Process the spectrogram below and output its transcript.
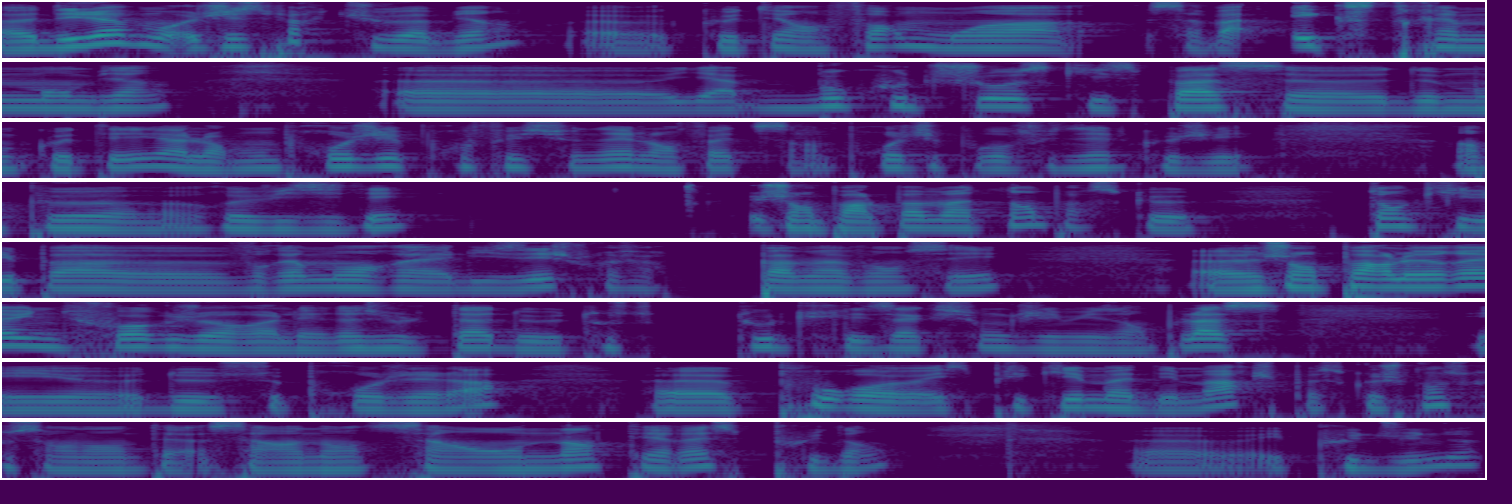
Euh, déjà, j'espère que tu vas bien, euh, que tu es en forme. Moi, ça va extrêmement bien. Il euh, y a beaucoup de choses qui se passent de mon côté. Alors, mon projet professionnel, en fait, c'est un projet professionnel que j'ai un peu revisité. J'en parle pas maintenant parce que tant qu'il n'est pas vraiment réalisé, je préfère pas m'avancer. J'en parlerai une fois que j'aurai les résultats de toutes les actions que j'ai mises en place et de ce projet-là. Euh, pour euh, expliquer ma démarche parce que je pense que ça en, intéresse plus d'un euh, et plus d'une.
